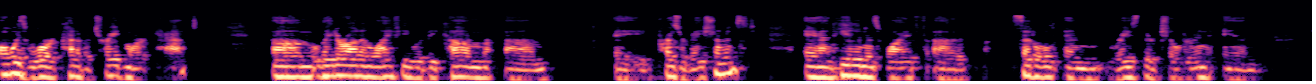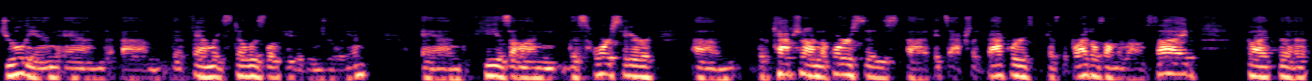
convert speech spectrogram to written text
always wore kind of a trademark hat. Um, later on in life, he would become um, a preservationist, and he and his wife uh, settled and raised their children in Julian, and um, the family still is located in Julian. And he is on this horse here. Um, the caption on the horse is uh, it's actually backwards because the bridle's on the wrong side. But the,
